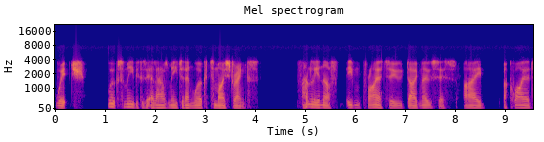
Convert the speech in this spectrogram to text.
which works for me because it allows me to then work to my strengths. Funnily enough, even prior to diagnosis, I acquired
